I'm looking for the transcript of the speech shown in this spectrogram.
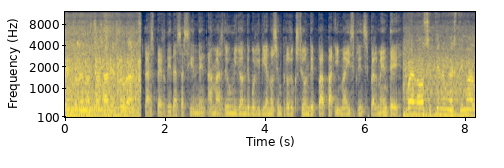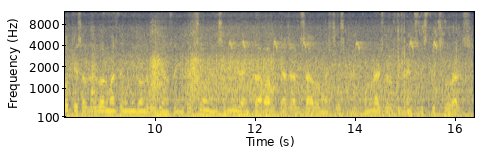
dentro, de nuestras áreas rurales. Las pérdidas ascienden a más de un millón de bolivianos en producción de papa y maíz principalmente. Bueno, se tiene un estimado que es alrededor más de un millón de bolivianos de inversión en semilla, en trabajo que ha realizado nuestros comunarios de los diferentes distritos rurales.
